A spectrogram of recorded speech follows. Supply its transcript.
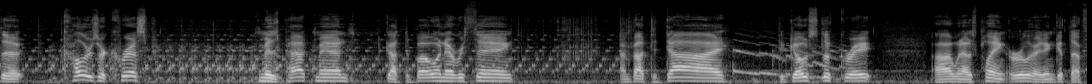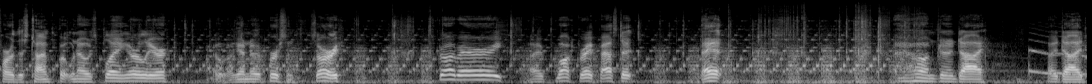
the colors are crisp. Ms. Pac-Man got the bow and everything. I'm about to die. The ghosts look great. Uh, when I was playing earlier, I didn't get that far this time, but when I was playing earlier, oh, I got another person. Sorry. Strawberry! I walked right past it. Dang it. Oh, I'm gonna die. I died.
